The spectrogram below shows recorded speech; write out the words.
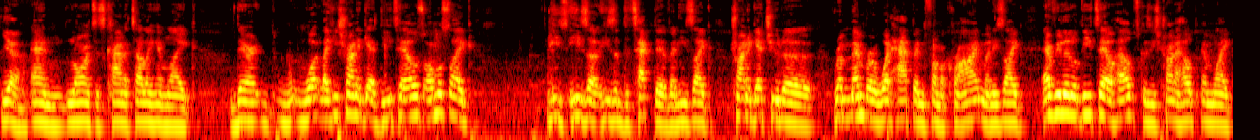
Yeah. and Lawrence is kind of telling him like, they're what like he's trying to get details, almost like he's he's a he's a detective and he's like trying to get you to remember what happened from a crime. And he's like every little detail helps because he's trying to help him like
